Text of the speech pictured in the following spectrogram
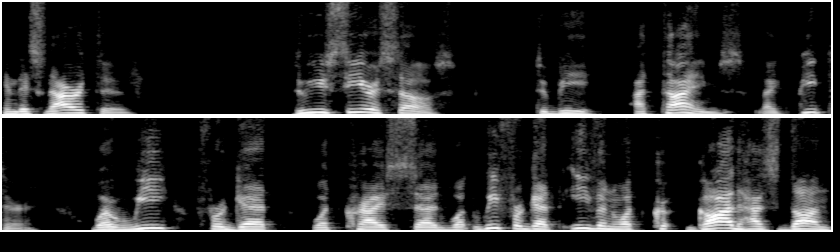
in this narrative do you see yourselves to be at times like peter where we forget what christ said what we forget even what god has done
